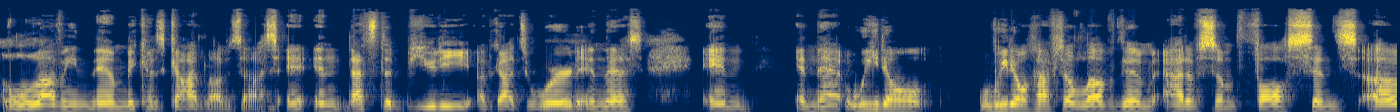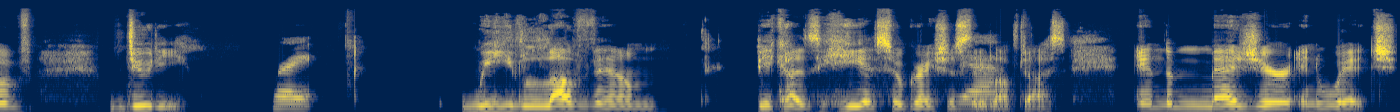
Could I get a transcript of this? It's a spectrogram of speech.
loving them because God loves us. And, and that's the beauty of God's word in this and and that we don't we don't have to love them out of some false sense of duty. right We love them because he has so graciously Yeah. loved us. And the measure in which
